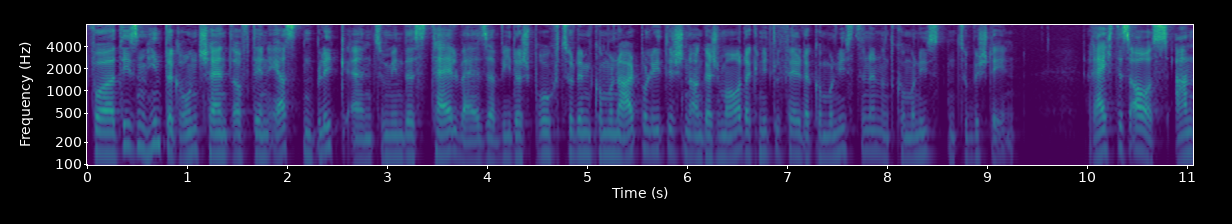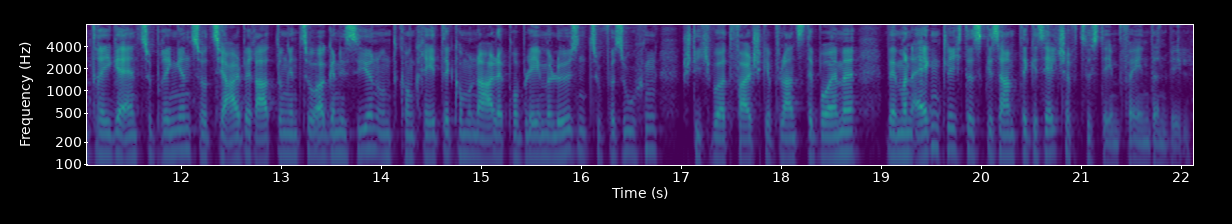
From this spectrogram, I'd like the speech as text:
Vor diesem Hintergrund scheint auf den ersten Blick ein zumindest teilweiser Widerspruch zu dem kommunalpolitischen Engagement der Knittelfelder Kommunistinnen und Kommunisten zu bestehen. Reicht es aus, Anträge einzubringen, Sozialberatungen zu organisieren und konkrete kommunale Probleme lösen zu versuchen, Stichwort falsch gepflanzte Bäume, wenn man eigentlich das gesamte Gesellschaftssystem verändern will?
